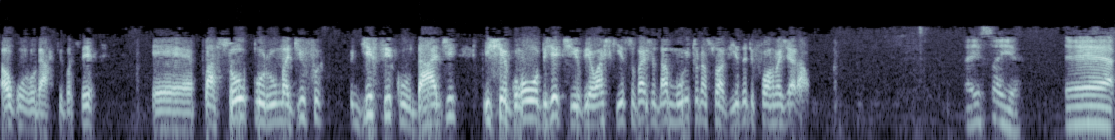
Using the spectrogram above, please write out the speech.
a algum lugar, que você é, passou por uma dificuldade e chegou ao objetivo. E eu acho que isso vai ajudar muito na sua vida de forma geral. É isso aí. É,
